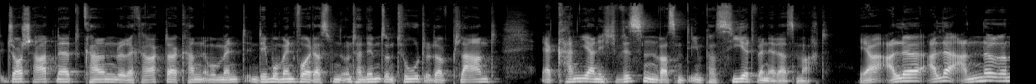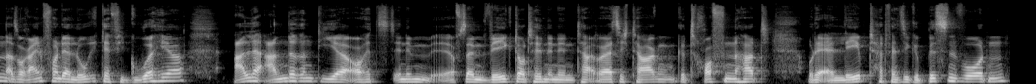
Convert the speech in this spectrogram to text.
Josh Hartnett kann oder der Charakter kann im Moment in dem Moment, wo er das unternimmt und tut oder plant, er kann ja nicht wissen, was mit ihm passiert, wenn er das macht. Ja, alle, alle anderen, also rein von der Logik der Figur her, alle anderen, die er auch jetzt in dem, auf seinem Weg dorthin in den Ta 30 Tagen getroffen hat oder erlebt hat, wenn sie gebissen wurden,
